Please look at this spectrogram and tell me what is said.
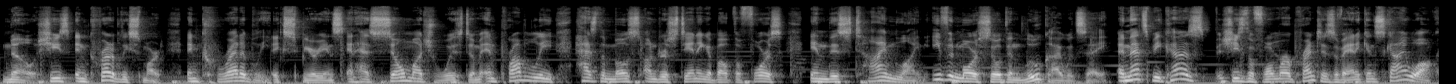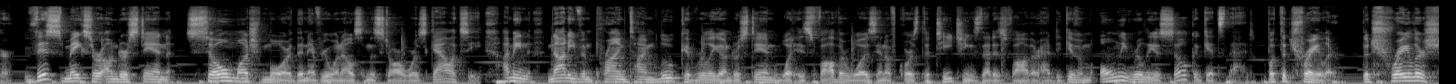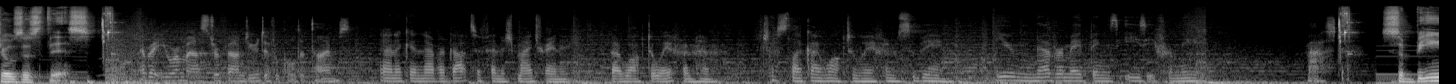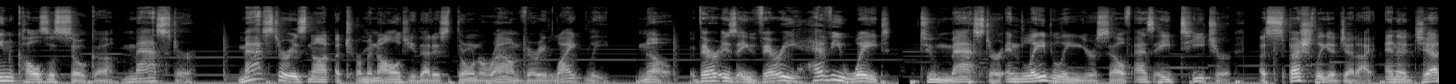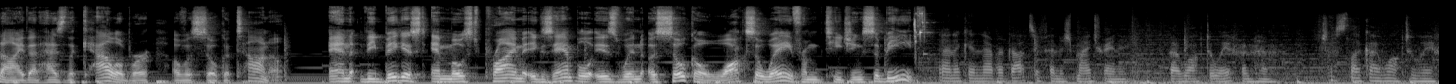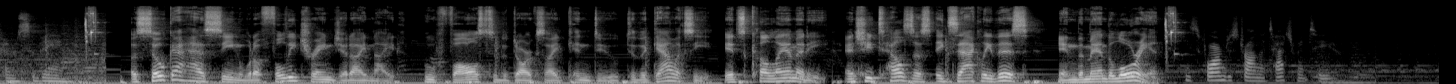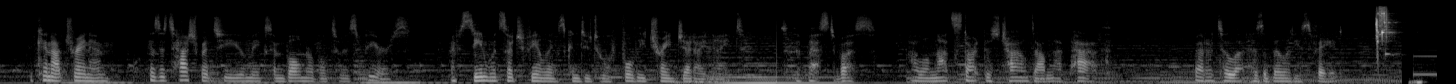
No, she's incredibly smart, incredibly experienced, and has so much wisdom and probably has the most understanding about the Force in this timeline, even more so than Luke, I would say. And that's because she's the former apprentice of Anakin Skywalker. This makes her understand so much more than everyone else in the Star Wars galaxy. I mean, not even primetime Luke could really understand what his father was and of course the teachings that his father had to give him. Only really Ahsoka gets that. But the trailer. The trailer shows us this. I bet your master found you difficult at times. Anakin never got to finish my training. I walked away from him, just like I walked away from Sabine. You never made things easy for me, Master. Sabine calls Ahsoka Master. Master is not a terminology that is thrown around very lightly. No, there is a very heavy weight to master and labeling yourself as a teacher, especially a Jedi, and a Jedi that has the caliber of Ahsoka Tano. And the biggest and most prime example is when Ahsoka walks away from teaching Sabine. Anakin never got to finish my training. I walked away from him, just like I walked away from Sabine. Ahsoka has seen what a fully trained Jedi Knight who falls to the dark side can do to the galaxy. It's calamity. And she tells us exactly this in The Mandalorian. He's formed a strong attachment to you. You cannot train him. His attachment to you makes him vulnerable to his fears. I've seen what such feelings can do to a fully trained Jedi Knight. To the best of us, I will not start this child down that path. Better to let his abilities fade.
